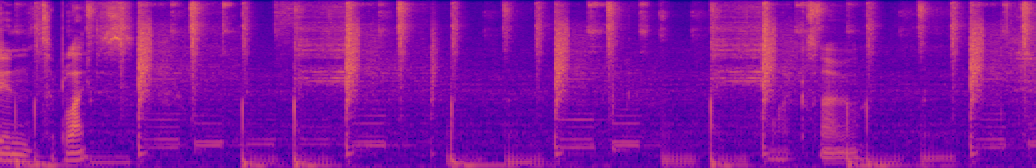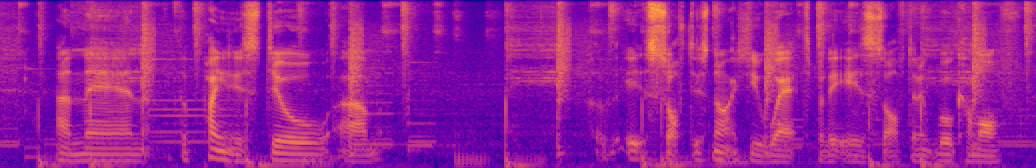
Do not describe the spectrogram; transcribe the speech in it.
Into place. Like so. And then the paint is still, um, it's soft, it's not actually wet, but it is soft and it will come off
